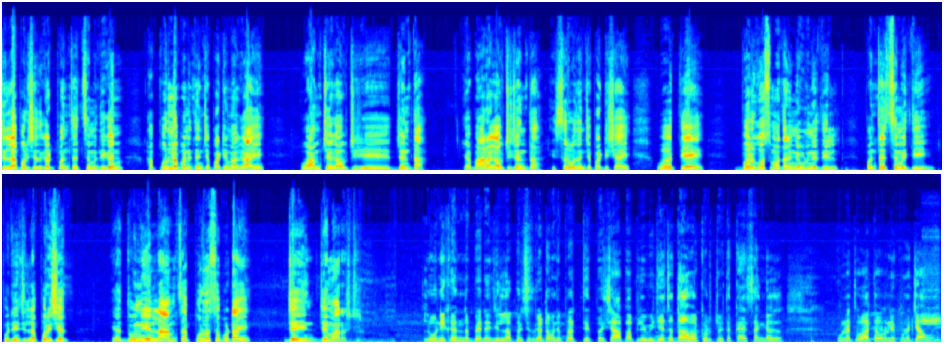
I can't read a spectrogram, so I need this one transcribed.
जिल्हा परिषद गट पंचायत समितीगण हा पूर्णपणे त्यांच्या पाठीमागं आहे व आमच्या गावची जनता या बारा गावची जनता ही सर्व त्यांच्या पाठीशी आहे व ते भरघोस मताने निवडून येतील. पंचायत समिती पुणे जिल्हा परिषद या दोन्ही यांना आमचा पूर्ण सपोर्ट आहे. जय हिंद जय महाराष्ट्र. लोणीकंद पेणे जिल्हा परिषद गटामध्ये प्रत्येक पक्ष आपापल्या विजयाचा दावा करतोय. तर काय सांगाल? कुणाचं वातावरण आहे कुणाची हवा आहे?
